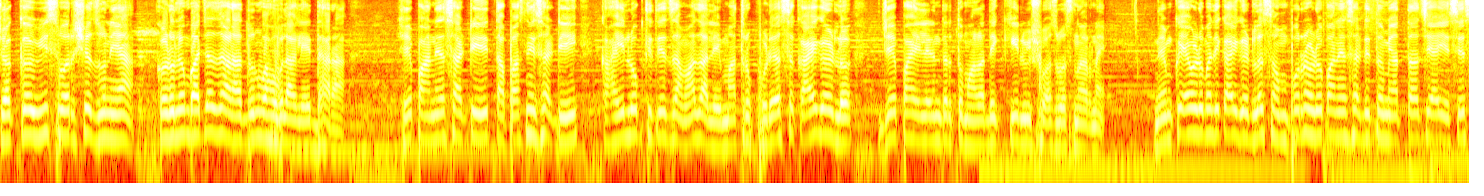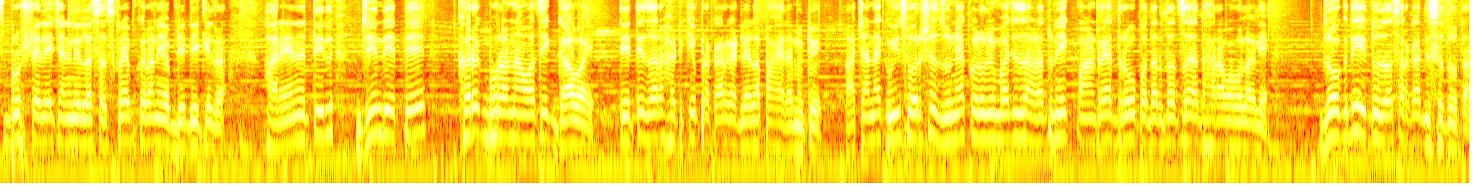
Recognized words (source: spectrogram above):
चक्क वीस वर्ष जुन्या कडुलिंबाच्या झाडातून वाहू लागले धारा. हे पाहण्यासाठी तपासणीसाठी काही लोक तिथे जमा झाले. मात्र पुढे असं काय घडलं जे पाहिल्यानंतर तुम्हाला देखील विश्वास बसणार नाही. नेमकं या व्हिडिओमध्ये काय घडलं संपूर्ण व्हिडिओ पाहण्यासाठी तुम्ही आत्ताच या एस एस ब्रोस्टाईल या चॅनलला सबस्क्राईब करा आणि अपडेट देखील राहा. हरियाणातील जिंद येथे खरकभोरा नावाचं एक गाव आहे. तेथे जरा हटके प्रकार घडलेला पाहायला मिळतोय. अचानक वीस वर्ष जुन्या कडुलिंबाच्या झाडातून एक पांढऱ्या द्रव पदार्थाचा धारा वाहू लागल्या. जो अगदी दुधासारखा दिसत होता.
